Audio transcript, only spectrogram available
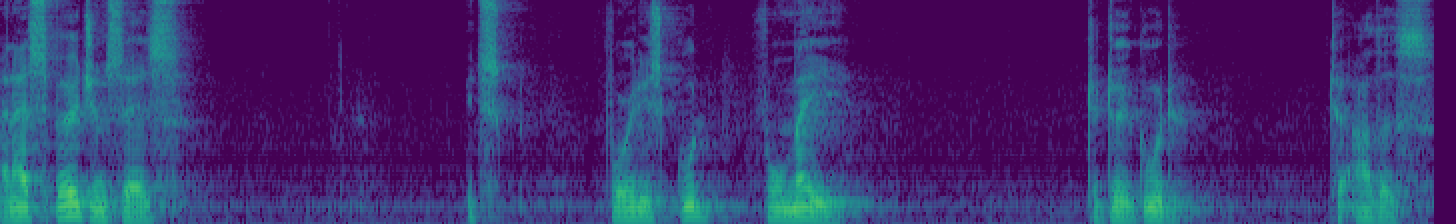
And as Spurgeon says, it's for it is good for me to do good to others.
